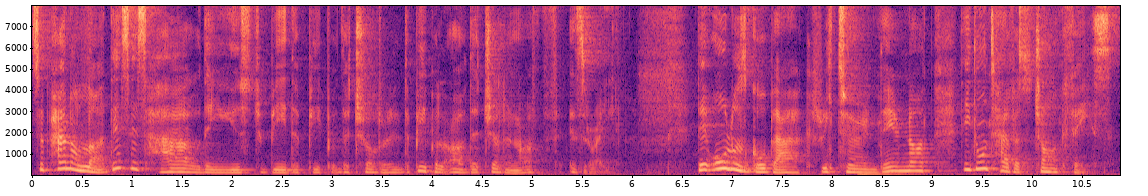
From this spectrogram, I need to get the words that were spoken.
Subhanallah, this is how they used to be the people, the children, the people of the children of Israel. They always go back, return. They're not, they don't have a strong face.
